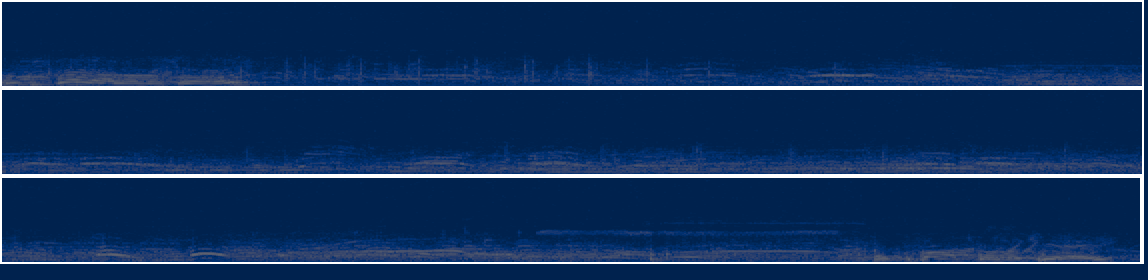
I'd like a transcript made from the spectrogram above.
Heath Bell on the carry. That's.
